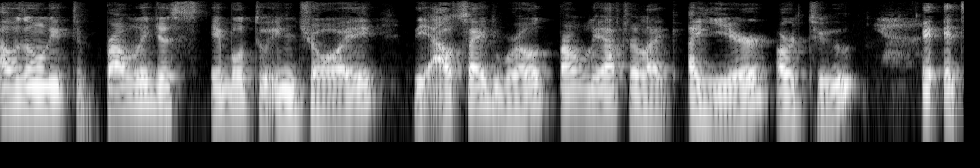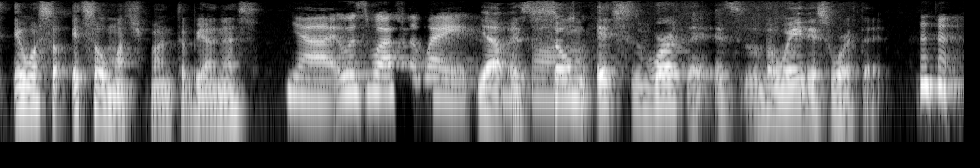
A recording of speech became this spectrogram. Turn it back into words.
I was only to probably just able to enjoy the outside world probably after like a year or two. Yeah. It, it, it was so, it's so much fun to be honest. Yeah. It was worth the wait. Yeah, Oh it's gosh. so it's worth it. It's the wait is worth it.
